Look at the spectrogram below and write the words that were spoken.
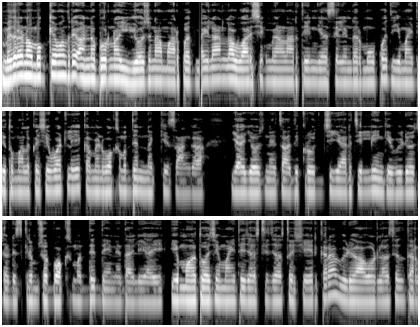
मित्रांनो मुख्यमंत्री अन्नपूर्णा योजनामार्फत महिलांना वार्षिक मिळणार तीन गॅस सिलेंडर मोफत ही माहिती तुम्हाला कशी वाटली कमेंट बॉक्समध्ये नक्की सांगा. या योजनेचा अधिकृत जी आरची लिंक हे व्हिडिओच्या डिस्क्रिप्शन बॉक्समध्ये देण्यात आली आहे. ही महत्त्वाची माहिती जास्तीत जास्त शेअर करा. व्हिडिओ आवडला असेल तर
